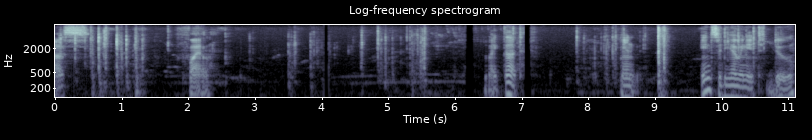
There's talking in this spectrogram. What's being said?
as file like that. And inside here we need to do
